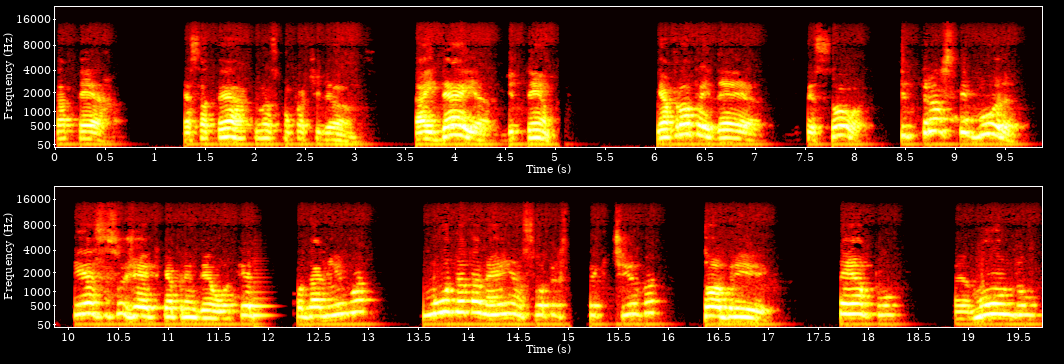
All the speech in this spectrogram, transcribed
da terra, essa terra que nós compartilhamos, a ideia de tempo e a própria ideia de pessoa se transfigura. E esse sujeito que aprendeu aquele da língua muda também a sua perspectiva sobre tempo, é, mundo,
